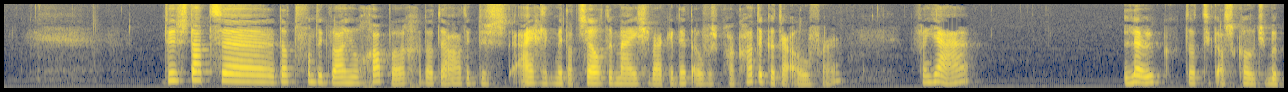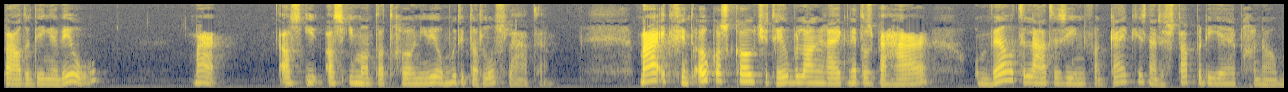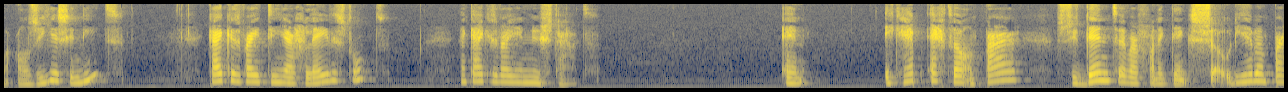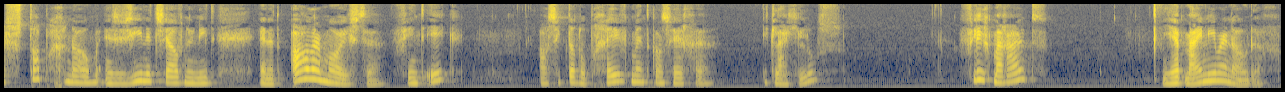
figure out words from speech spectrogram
Dus dat, uh, dat vond ik wel heel grappig. Dat had ik dus eigenlijk met datzelfde meisje waar ik het net over sprak, had ik het erover. Van ja, leuk dat ik als coach bepaalde dingen wil. Maar als, als iemand dat gewoon niet wil, moet ik dat loslaten. Maar ik vind ook als coach het heel belangrijk, net als bij haar, om wel te laten zien van kijk eens naar de stappen die je hebt genomen. Al zie je ze niet, kijk eens waar je tien jaar geleden stond en kijk eens waar je nu staat. En ik heb echt wel een paar studenten waarvan ik denk, zo, die hebben een paar stappen genomen en ze zien het zelf nu niet. En het allermooiste vind ik, als ik dan op een gegeven moment kan zeggen, ik laat je los. Vlieg maar uit. Je hebt mij niet meer nodig.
